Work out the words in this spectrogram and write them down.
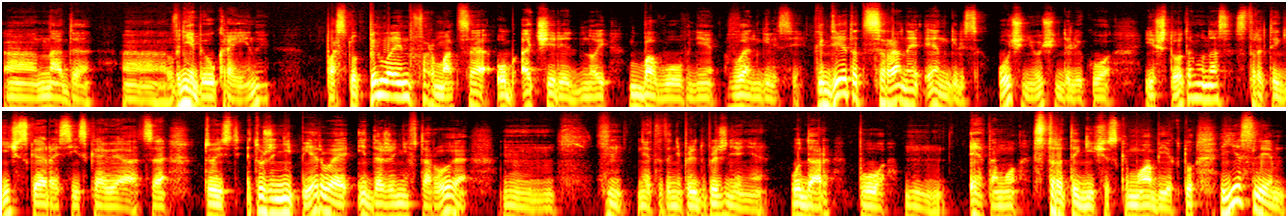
э, над Э, в небе Украины поступила информация об очередной бавовне в Энгельсе. Где этот сраный Энгельс? Очень и очень далеко. И что там у нас? Стратегическая российская авиация. То есть это уже не первое и даже не второе. Хм, нет, это не предупреждение. Удар по этому стратегическому объекту. Если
